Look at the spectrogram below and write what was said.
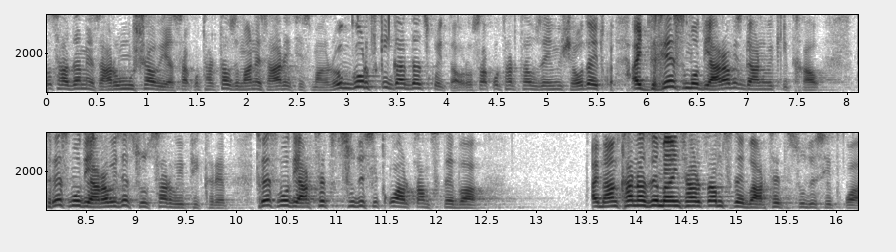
როცა ადამიანს არ უმუშავია საკუთარ თავზე მან ეს არ იცის მაგრამ როგორც კი გადაწყვიტავ რომ საკუთარ თავზე იმუშაო და იტყვე აი დღეს მოდი არავის განვიკითხავ დღეს მოდი არავიზე ცუდს არ ვიფიქრებ დღეს მოდი არც ერთ ცუდი სიტყვა არ წამწდება აი მანქანაზე მაინც არ წამწდება არც ერთი სუდი სიტყვა.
